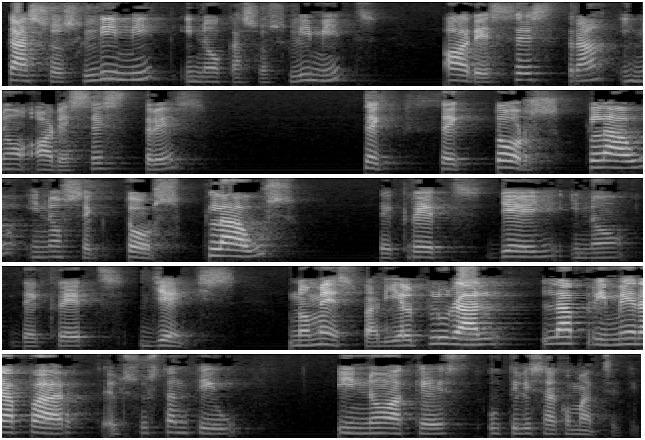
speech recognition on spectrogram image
casos límit i no casos límits, hores extra i no hores extres, sectors clau i no sectors claus, decrets llei i no decrets lleis. Només faria el plural la primera part, el substantiu, i no aquest utilitzar com a adjectiu.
